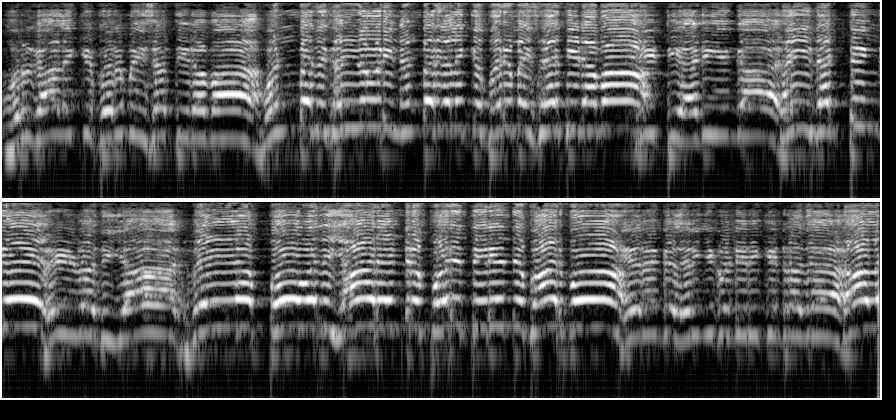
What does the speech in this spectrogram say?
ஒரு காலைக்கு பெருமை சேர்த்திடவா? ஒன்பது கல்லூரி நண்பர்களுக்கு பெருமை சேர்த்திடவா? சீட்டி அடியுங்க கை தட்டுங்கள். வெல்வது யார்? வெல்ல போவது யார் என்று பொறுத்திருந்து பார்ப்போம். நேரங்கள் நெருங்கிக் கொண்டிருக்கின்றது காலங்கள்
